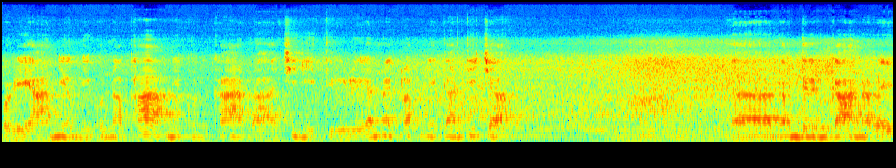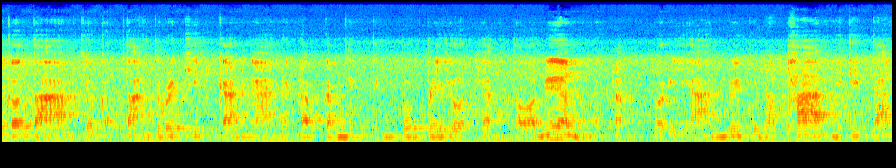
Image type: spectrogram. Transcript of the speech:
บริหารอย่างมีคุณภาพมีคุณค่าราชินีถือเรือนนะครับในการที่จะดำเนินการอะไรก็ตามเกี่ยวกับทางธุรกิจการงานนะครับกำนึงถึงผลประโยชน์อย่างต่อเนื่องนะครับบริหารด้วยคุณภาพในทิศทาง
